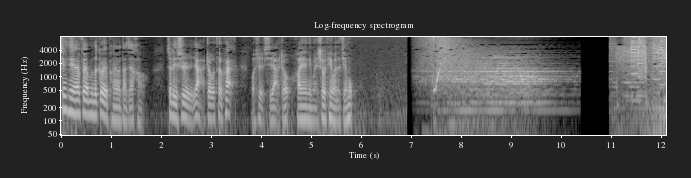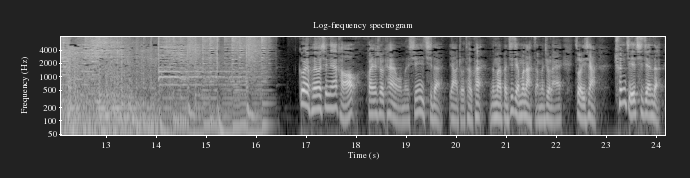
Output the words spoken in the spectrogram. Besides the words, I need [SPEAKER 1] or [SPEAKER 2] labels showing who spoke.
[SPEAKER 1] 蜻蜓 FM 的各位朋友，大家好，这里是亚洲特快，我是徐亚洲，欢迎你们收听我的节目。各位朋友，新年好，欢迎收看我们新一期的亚洲特快。那么本期节目呢，咱们就来做一下春节期间的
